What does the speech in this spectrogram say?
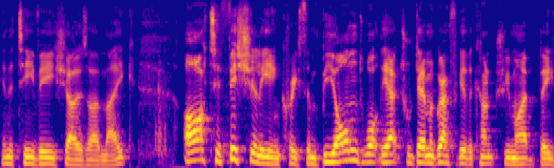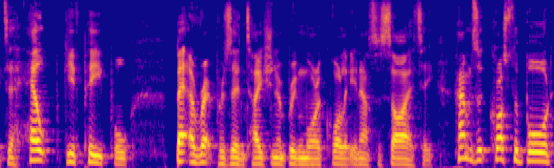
in the TV shows I make, artificially increase them beyond what the actual demographic of the country might be to help give people better representation and bring more equality in our society. Happens across the board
